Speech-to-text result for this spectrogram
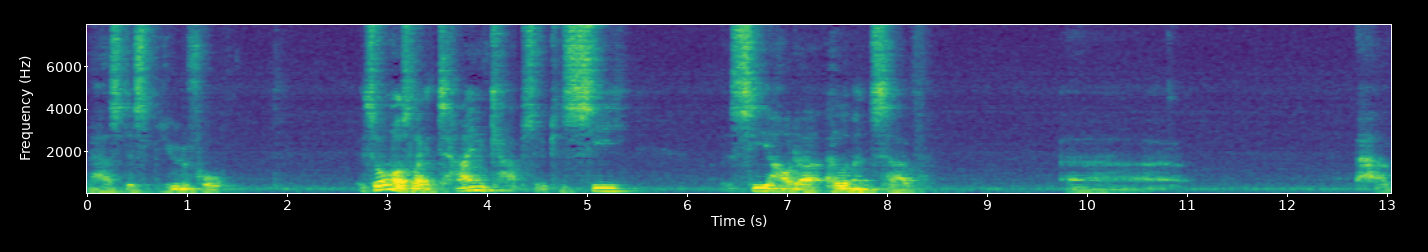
It has this beautiful, it's almost like a time capsule. You can see see how the elements have uh, have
